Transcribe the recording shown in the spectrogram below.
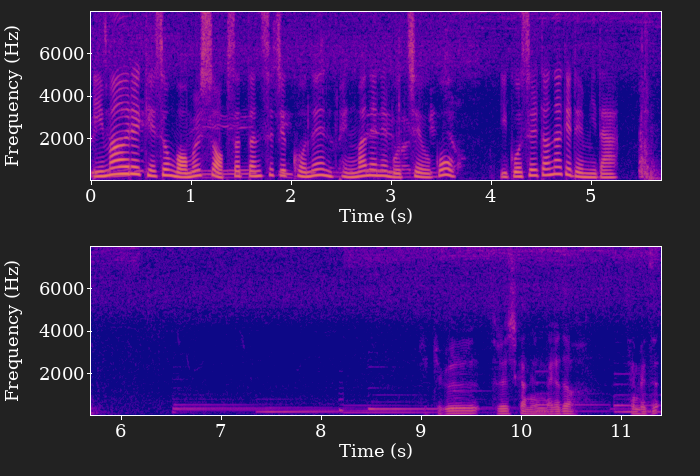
이 마을에 계속 머물 수 없었던 스즈코는 100만엔을 못 채우고 이곳을 떠나게 됩니다. 結局それしかねえんだけど選別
